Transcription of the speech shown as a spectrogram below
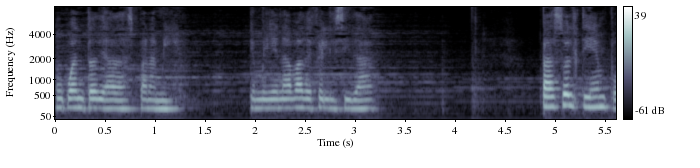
un cuento de hadas para mí, que me llenaba de felicidad. Pasó el tiempo.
